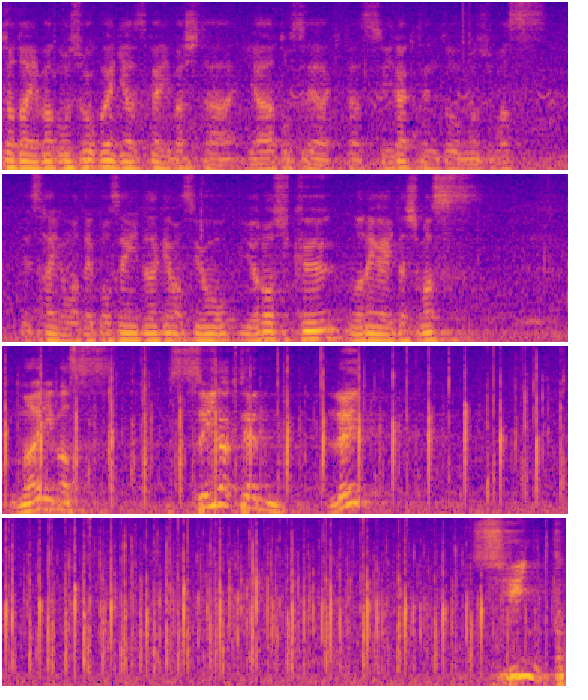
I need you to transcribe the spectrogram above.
ただいまご紹介に預かりましたヤートセア北水楽天と申します。最後までご声援いただけますようよろしくお願いいたします。参ります。水楽天レイ。神道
